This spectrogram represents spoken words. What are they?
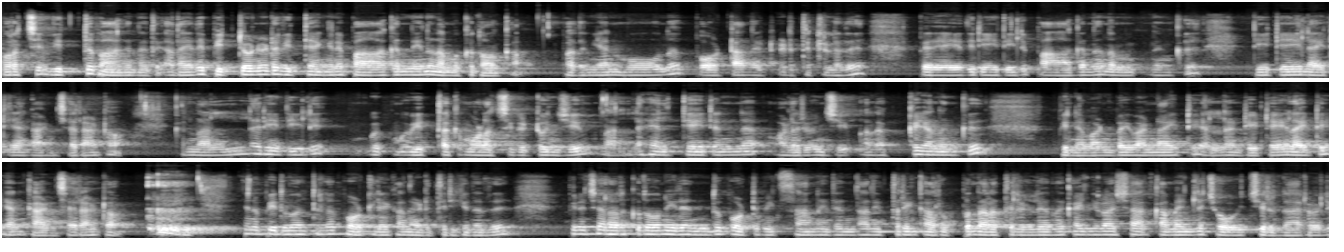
കുറച്ച് വിത്ത് പാകുന്നത് അതായത് പിറ്റോണിയുടെ വിത്ത് എങ്ങനെ പാകുന്നതെന്ന് നമുക്ക് നോക്കാം. അപ്പോൾ അത് ഞാൻ മൂന്ന് പോട്ടാണ് എടുത്തിട്ടുള്ളത്. അപ്പോൾ ഏത് രീതിയിൽ പാകുന്നത് നമുക്ക് നിങ്ങൾക്ക് ഡീറ്റെയിൽ ആയിട്ട് ഞാൻ കാണിച്ചു തരാം കേട്ടോ കാരണം നല്ല രീതിയിൽ വിത്തൊക്കെ മുളച്ച് കിട്ടുകയും ചെയ്യും. നല്ല ഹെൽത്തി ആയിട്ട് തന്നെ വളരുകയും ചെയ്യും. അതൊക്കെ ഞാൻ നിങ്ങൾക്ക് പിന്നെ വൺ ബൈ വൺ ആയിട്ട് എല്ലാം ഡീറ്റെയിൽ ആയിട്ട് ഞാൻ കാണിച്ചു തരാം കേട്ടോ ഞാനിപ്പോൾ ഇതുപോലത്തുള്ള പോട്ടിലേക്കാണ് എടുത്തിരിക്കുന്നത്. പിന്നെ ചിലർക്ക് തോന്നും ഇതെന്ത് പോട്ട് മിക്സാണ് ഇതെന്താണ് ഇത്രയും കറുപ്പ് നിറത്തിലുള്ളതെന്ന് കഴിഞ്ഞ പ്രാവശ്യം കമന്റിൽ ചോദിച്ചിരുന്നു ആരോൽ.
